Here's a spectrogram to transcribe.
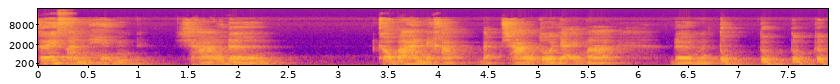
เคยฝันเห็นช้างเดิน เข้าบ้านไหมครับ แบบช้างตัวใหญ่มากเดินมาตุบตุบตุบตุบ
